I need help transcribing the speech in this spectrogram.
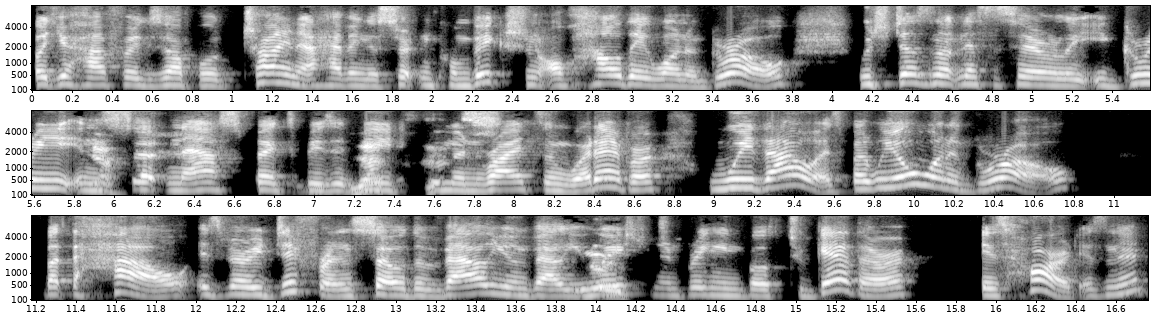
But you have for example china having a certain conviction of how they want to grow which does not necessarily agree in yeah. certain aspects be it, be it human rights and whatever with ours. But we all want to grow but the how is very different. So the value and valuation and bringing both together is hard, isn't it?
